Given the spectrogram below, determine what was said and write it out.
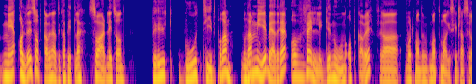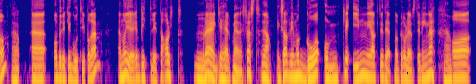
med alle disse oppgavene i dette kapitlet, så er det litt sånn Bruk god tid på dem. Og det er Mm. mye bedre å velge noen oppgaver fra vårt matematiske klasserom Ja. eh, og bruke god tid på dem, enn å gjøre bitte litt av alt. Mm. For det er egentlig helt meningsløst. Ja. Vi må gå ordentlig inn i aktiviteten og problemstillingene. Ja. Og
